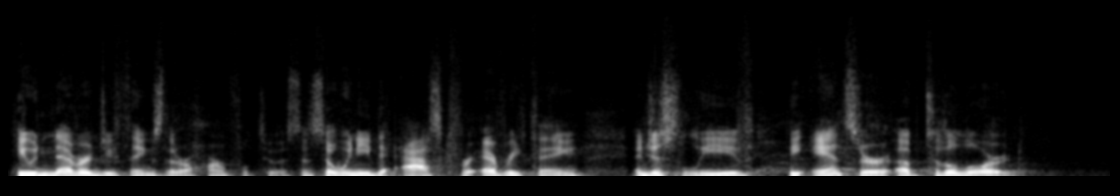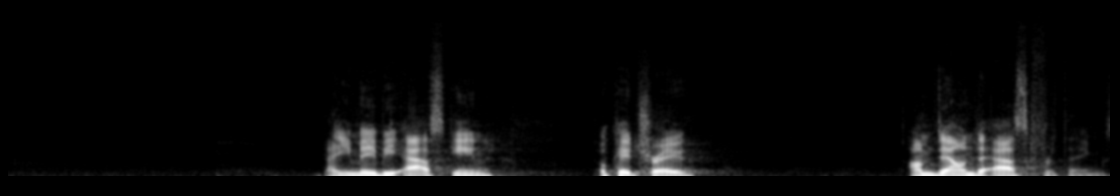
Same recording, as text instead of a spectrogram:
He would never do things that are harmful to us. And so we need to ask for everything and just leave the answer up to the Lord. Now, you may be asking, okay, Trey, I'm down to ask for things.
